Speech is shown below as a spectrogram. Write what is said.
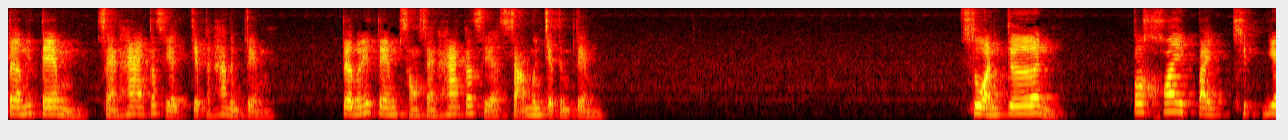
เติมนี้เต็มแสนห้าก็เสียเจ็ดพันห้าเต็มเต็มเติมนี้เต็มสองแสนห้าก็เสียสามหมื่นเจ็ดเต็มเต็มส่วนเกินก็ค่อยไปคิดแย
